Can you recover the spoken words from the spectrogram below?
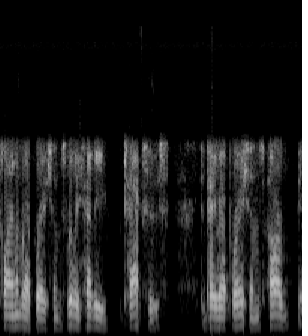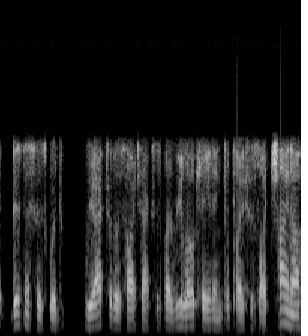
climate reparations, really heavy taxes to pay reparations, our businesses would react to those high taxes by relocating to places like China,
